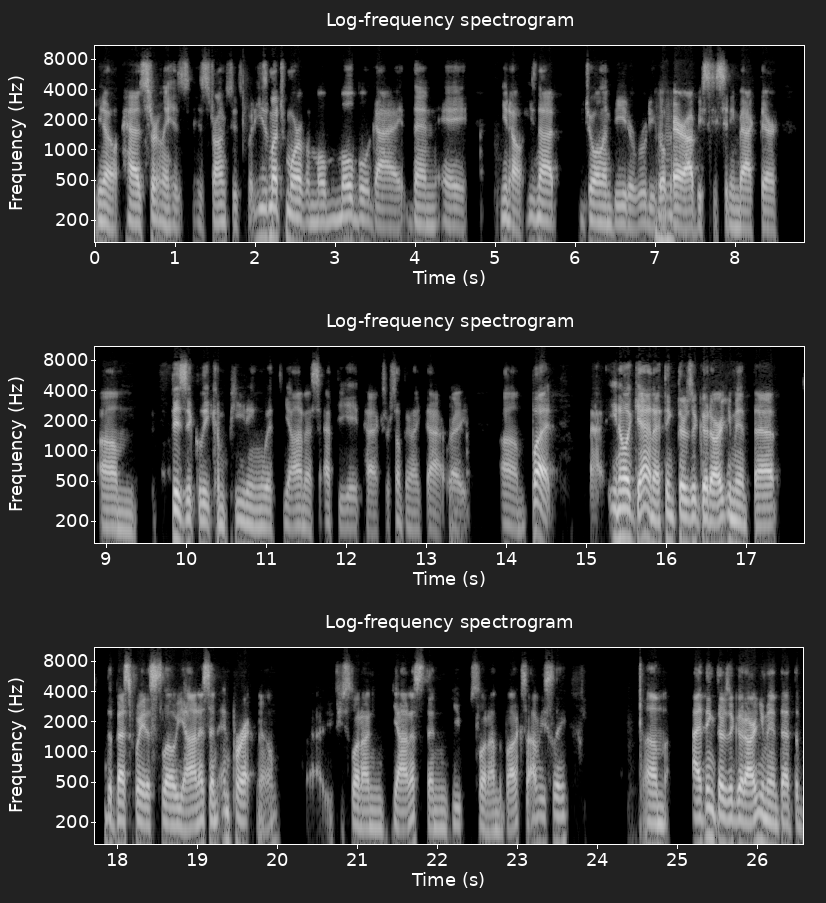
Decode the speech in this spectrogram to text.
you know, has certainly his his strong suits, but he's much more of a mo- mobile guy than a, you know, he's not Joel Embiid or Rudy mm-hmm. Gobert, obviously sitting back there, um, physically competing with Giannis at the apex or something like that, right? Um, but you know, again, I think there's a good argument that the best way to slow Giannis and and you know, if you slow down Giannis, then you slow down the Bucks, obviously. Um, I think there's a good argument that the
